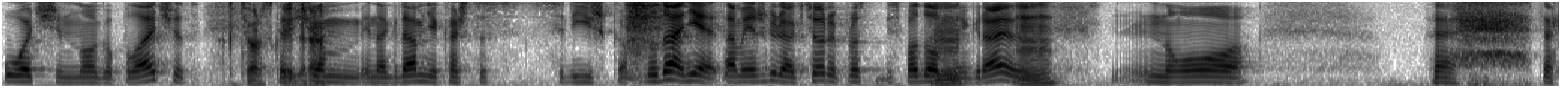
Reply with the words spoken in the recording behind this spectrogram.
очень много плачут. Актерская Причем игра. иногда, мне кажется, слишком. Ну да, нет, там, я же говорю, актеры просто бесподобно mm-hmm. играют, mm-hmm. но Эх, так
